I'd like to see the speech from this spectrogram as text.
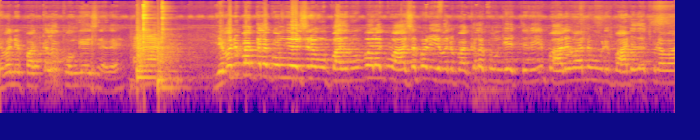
ఎవరిని పక్కల కొంగేసినవే? ఎవరి పక్కల కొంగేసినవు? పది రూపాయలకు ఆశపడి ఎవరి పక్కల కొంగెత్తివి? పాలివాడిని ఊడి పాటి తప్పినవా?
